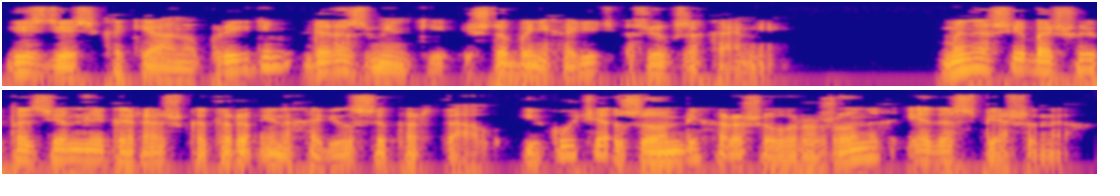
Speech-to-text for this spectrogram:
И здесь к океану прыгнем для разминки, и чтобы не ходить с рюкзаками». Мы нашли большой подземный гараж, в котором и находился портал, и куча зомби, хорошо вооруженных и одоспешенных.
